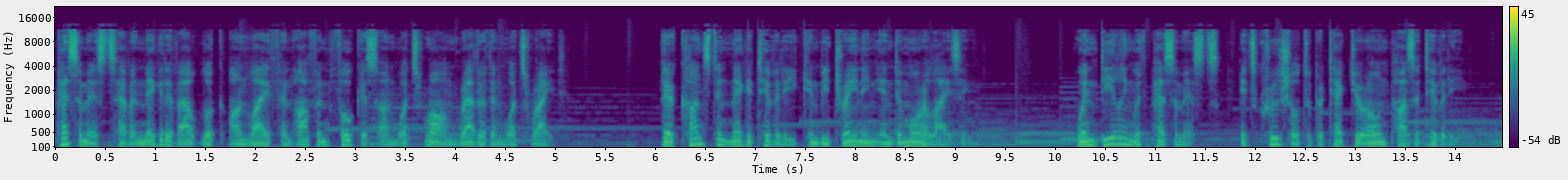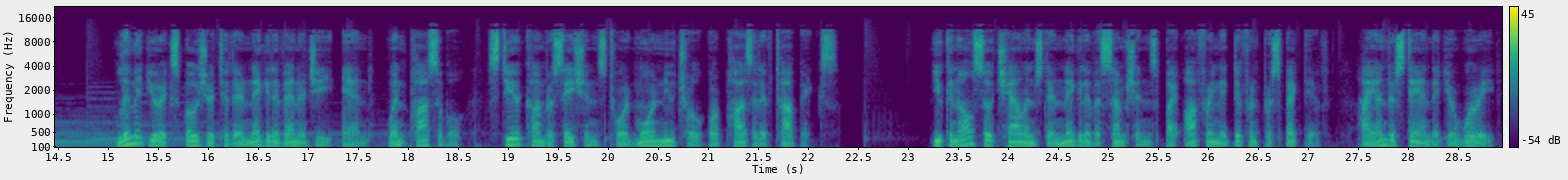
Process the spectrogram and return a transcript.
Pessimists have a negative outlook on life and often focus on what's wrong rather than what's right. Their constant negativity can be draining and demoralizing. When dealing with pessimists, it's crucial to protect your own positivity. Limit your exposure to their negative energy and, when possible, steer conversations toward more neutral or positive topics. You can also challenge their negative assumptions by offering a different perspective, I understand that you're worried,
